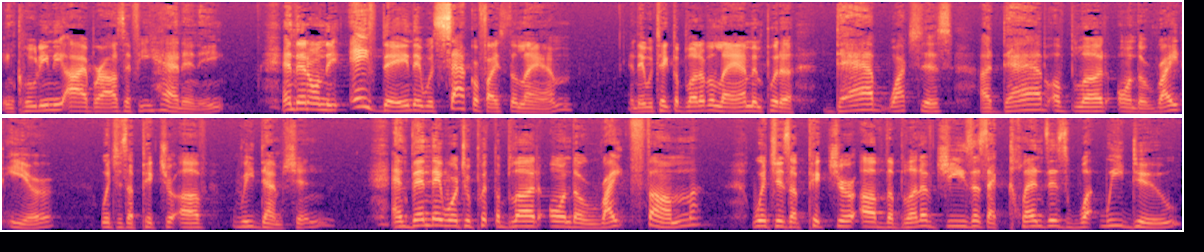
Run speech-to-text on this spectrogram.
including the eyebrows if he had any. And then on the eighth day, they would sacrifice the lamb. And they would take the blood of a lamb and put a dab, watch this, a dab of blood on the right ear, which is a picture of redemption. And then they were to put the blood on the right thumb, which is a picture of the blood of Jesus that cleanses what we do.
